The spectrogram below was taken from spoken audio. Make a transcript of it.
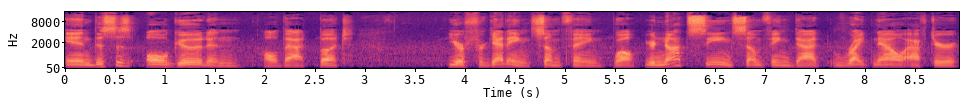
And this is all good and all that, but you're forgetting something. Well, you're not seeing something that right now, after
